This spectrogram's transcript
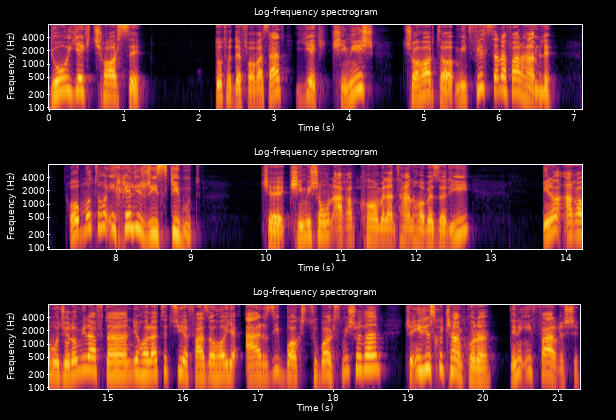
دو یک چهار سه. دو تا دفاع وسط یک کیمیش چهار تا midfield سه نفر حمله. خب منتها این خیلی ریسکی بود که کیمیش اون عقب کاملا تنها بذاری. اینا عقب و جلو می‌رفتن یه حالت توی فضاهای عرضی box to box می‌شدن که این ریسک رو کم کنن. یعنی این فرقشه.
